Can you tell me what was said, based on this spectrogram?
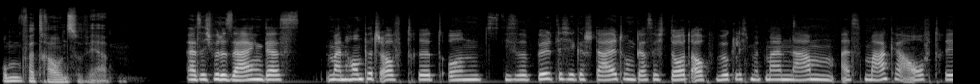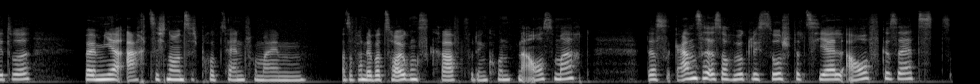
um Vertrauen zu werben. Also ich würde sagen, dass mein Homepage-Auftritt und diese bildliche Gestaltung, dass ich dort auch wirklich mit meinem Namen als Marke auftrete, bei mir 80, 90 Prozent von meinen, also von der Überzeugungskraft für den Kunden ausmacht. Das Ganze ist auch wirklich so speziell aufgesetzt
